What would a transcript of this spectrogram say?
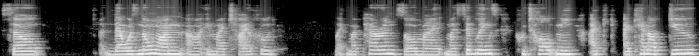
So there was no one uh, in my childhood, like my parents or my my siblings, who told me I I cannot do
